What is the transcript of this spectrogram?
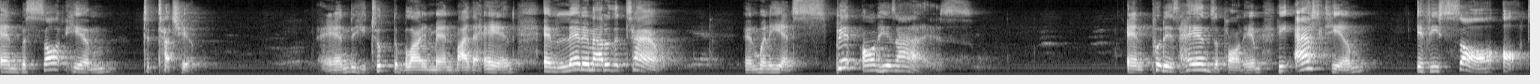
and besought him to touch him. And he took the blind man by the hand and led him out of the town. And when he had spit on his eyes and put his hands upon him, he asked him if he saw aught.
